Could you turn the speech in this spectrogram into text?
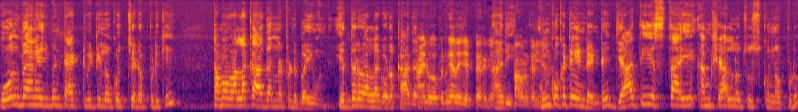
పోల్ మేనేజ్మెంట్ యాక్టివిటీలోకి వచ్చేటప్పటికి తమ వల్ల కాదన్నటువంటి భయం ఉంది. ఇద్దరు వల్ల కూడా కాదని చెప్పారు అది. ఇంకొకటి ఏంటంటే జాతీయ స్థాయి అంశాల్లో చూసుకున్నప్పుడు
